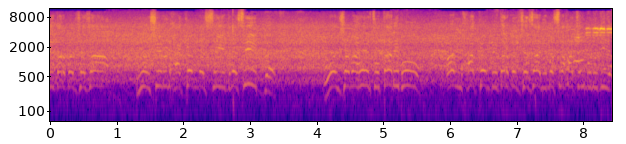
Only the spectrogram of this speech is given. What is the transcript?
لضربة جزاء. يشير الحكم السيد نسيب. والجماهير تطالب الحكم بضربة جزاء لمصلحة المولودية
